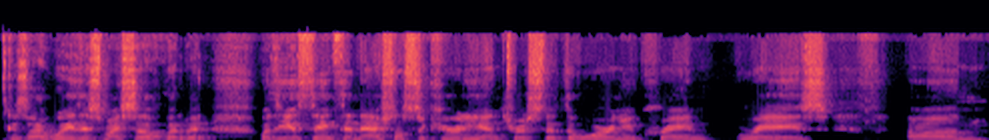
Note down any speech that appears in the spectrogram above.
because I weigh this myself quite a bit, whether you think the national security interests that the war in Ukraine raise, um,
